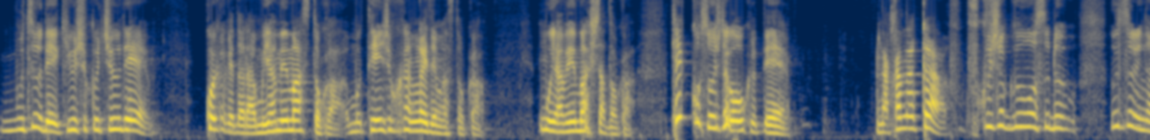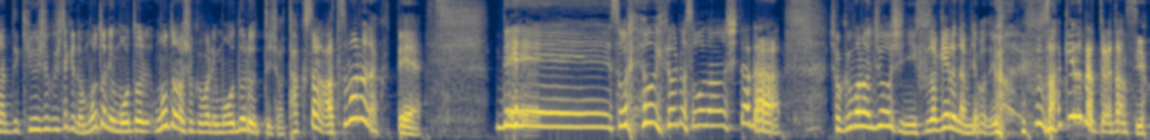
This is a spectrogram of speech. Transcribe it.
無痛で休職中で声かけたらもう辞めますとか、もう転職考えてますとか、もう辞めましたとか、結構そういう人が多くて、なかなか復職をする、うつになって休職したけど、元に戻る、元の職場に戻るっていう人がたくさん集まらなくて、で、それをいろいろ相談したら、職場の上司にふざけるなみたいなこと言われ、ふざけるなって言われたんですよ。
